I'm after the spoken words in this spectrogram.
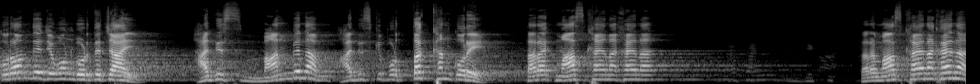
কোরআন দিয়ে জীবন গড়তে চায়, হাদিস মানবে না, হাদিসকে প্রত্যাখ্যান করে, তারা এক মাছ খায় না খায় না। তারা মাছ খায় না খায় না?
